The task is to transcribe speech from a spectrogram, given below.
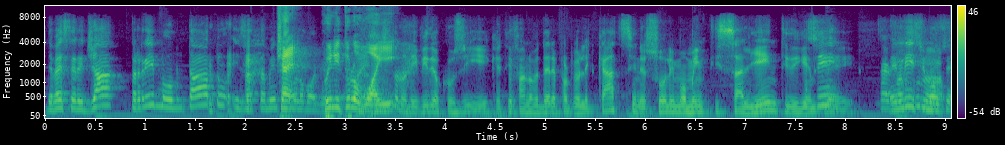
Deve essere già premontato esattamente cioè, come lo voglio. Quindi tu lo Ma vuoi. Esistono dei video così che ti fanno vedere proprio le cutscene, solo i momenti salienti di gameplay. Sì, bellissimo. Sì.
